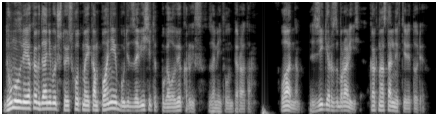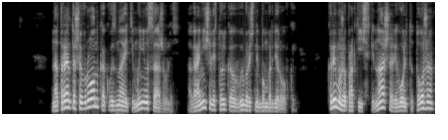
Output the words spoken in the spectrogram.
«Думал ли я когда-нибудь, что исход моей кампании будет зависеть от поголовья крыс?» – заметил император. «Ладно, с Зиги разобрались, как на остальных территориях. На Трент и Шеврон, как вы знаете, мы не высаживались, ограничились только выборочной бомбардировкой. Крым уже практически наш, револьта тоже.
